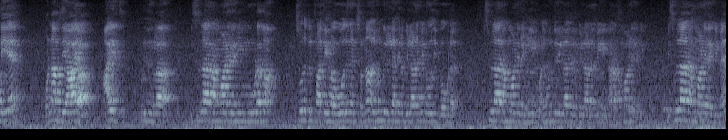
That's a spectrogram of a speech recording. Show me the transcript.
சூராவுடைய ஒன் ஆஃப் தி ஆயா ஆயத் புரியுதுங்களா? பிஸ்மில்லா ரஹ்மான் ரஹீம் கூட தான் சூரத்துல் ஃபாத்திஹா ஓதுங்கன்னு சொன்னால் அலமது இல்லாஹி ரபில் ஆலமீன் ஓதி போகக்கூடாது. பிஸ்மில்லா ரஹ்மான் ரஹீம் அலமது இல்லாஹி ரபில் ஆலமீன் ரஹ்மான் ரஹீம். பிஸ்மில்லா ரஹ்மான் ரஹீமை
